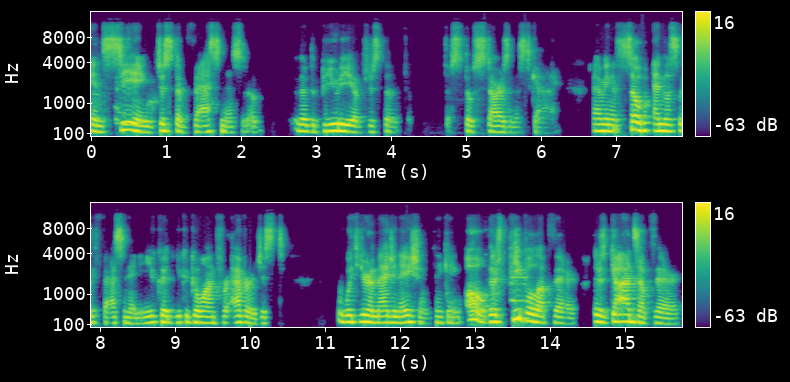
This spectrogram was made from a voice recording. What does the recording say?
and seeing just the vastness of the, the beauty of just the, the those stars in the sky. I mean, it's so endlessly fascinating. You could you could go on forever just with your imagination, thinking, "Oh, there's people up there. There's gods up there.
